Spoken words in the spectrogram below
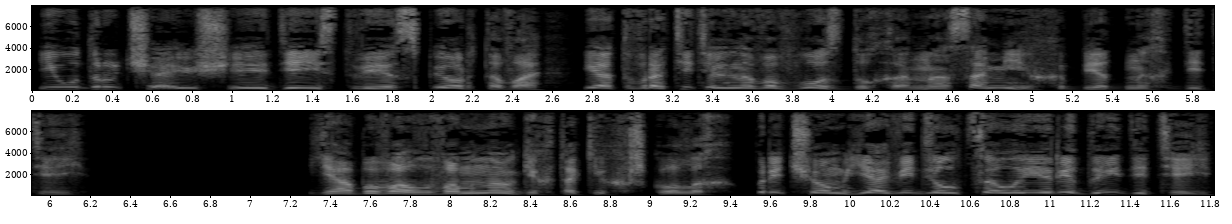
и удручающее действие спертого и отвратительного воздуха на самих бедных детей. Я бывал во многих таких школах, причем я видел целые ряды детей,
